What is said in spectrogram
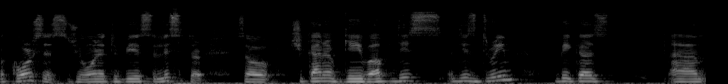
a courses. She wanted to be a solicitor. So she kind of gave up this this dream because um,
